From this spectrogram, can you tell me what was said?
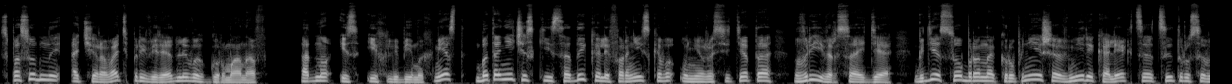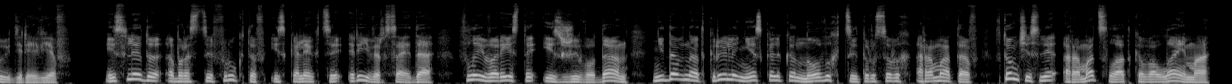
способные очаровать привередливых гурманов. Одно из их любимых мест – ботанические сады Калифорнийского университета в Риверсайде, где собрана крупнейшая в мире коллекция цитрусовых деревьев. Исследуя образцы фруктов из коллекции Риверсайда, флейвористы из Живодан недавно открыли несколько новых цитрусовых ароматов, в том числе аромат сладкого лайма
